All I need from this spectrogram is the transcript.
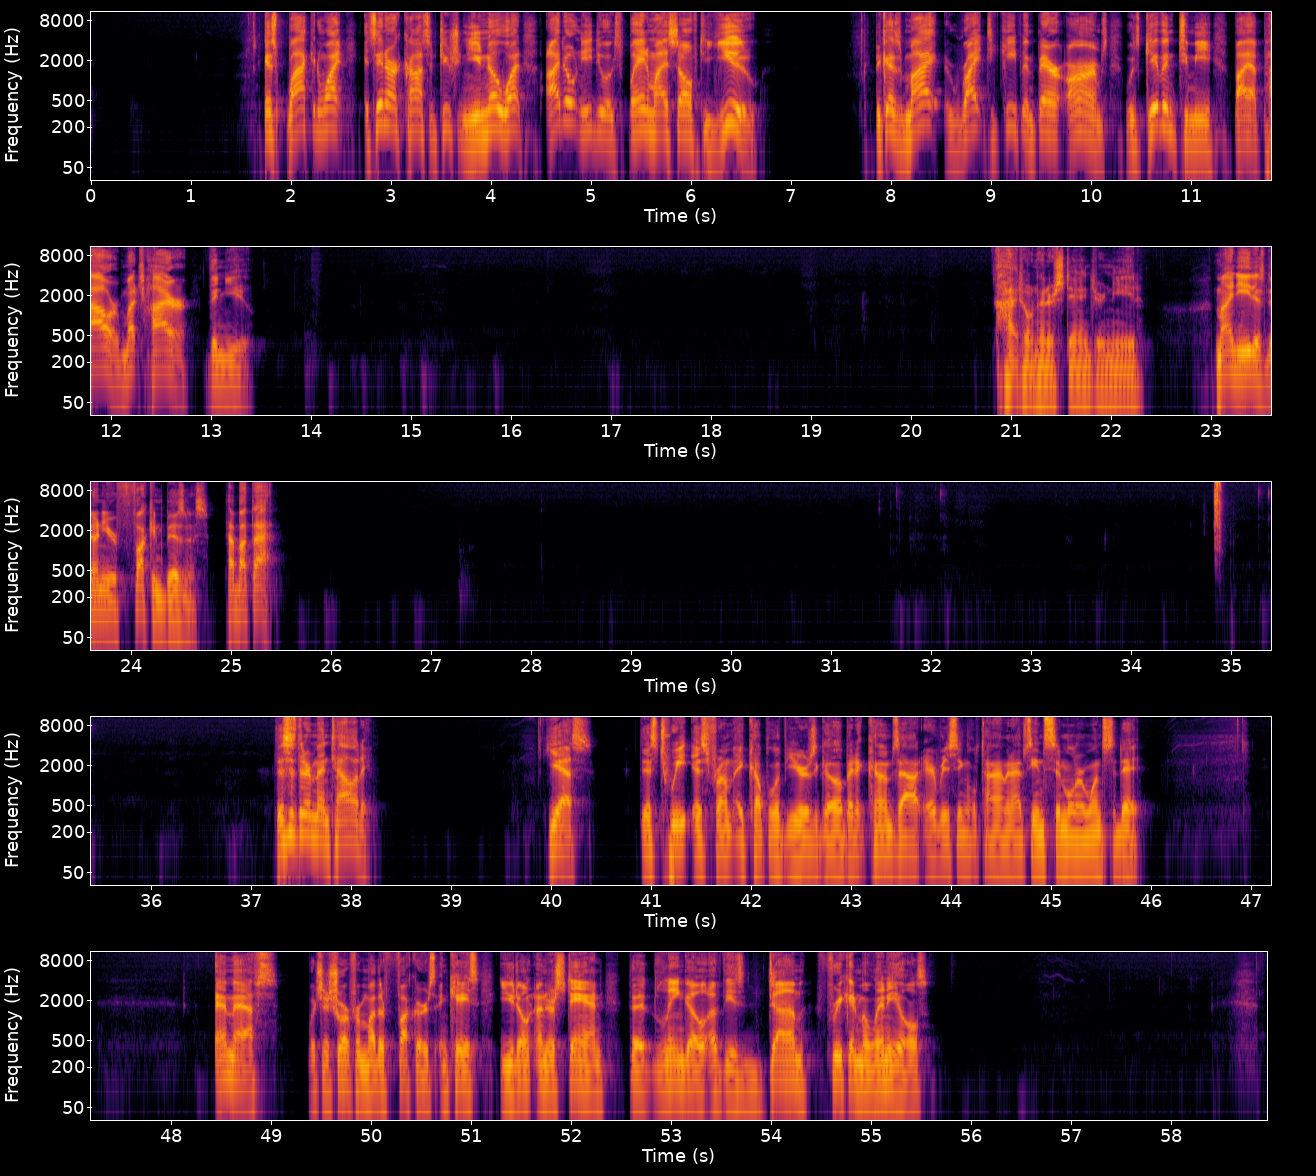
It's black and white. It's in our Constitution. You know what? I don't need to explain myself to you because my right to keep and bear arms was given to me by a power much higher than you. I don't understand your need. My need is none of your fucking business. How about that? This is their mentality. Yes, this tweet is from a couple of years ago, but it comes out every single time, and I've seen similar ones today. MFs which is short for motherfuckers, in case you don't understand the lingo of these dumb freaking millennials.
